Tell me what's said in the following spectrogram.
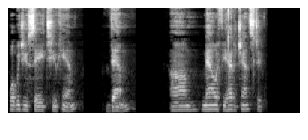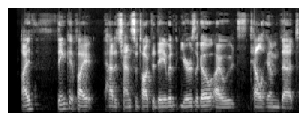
What would you say to him, them, um, now if you had a chance to? I think if I had a chance to talk to David years ago, I would tell him that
